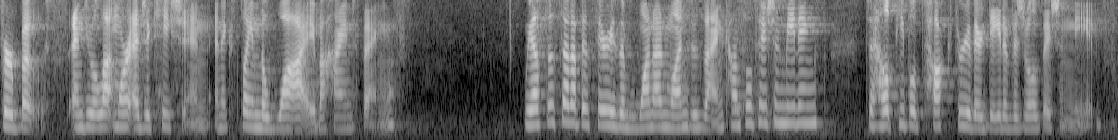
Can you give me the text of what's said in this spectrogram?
verbose and do a lot more education and explain the why behind things. We also set up a series of one-on-one -on -one design consultation meetings to help people talk through their data visualization needs.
